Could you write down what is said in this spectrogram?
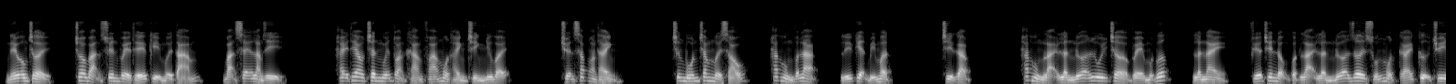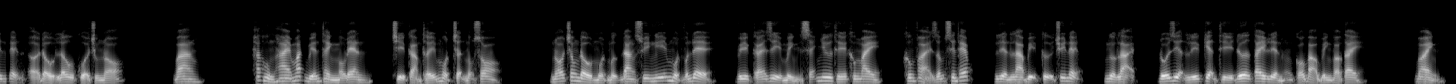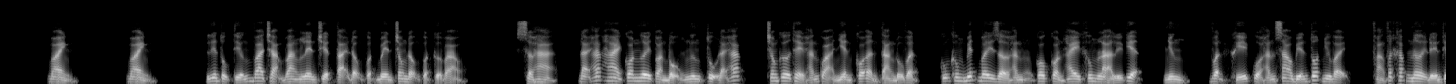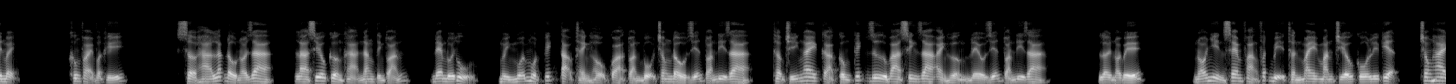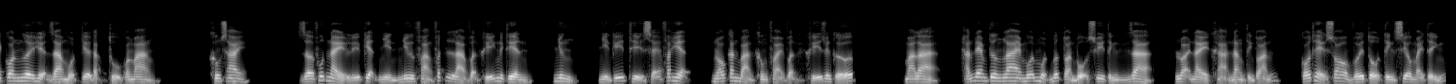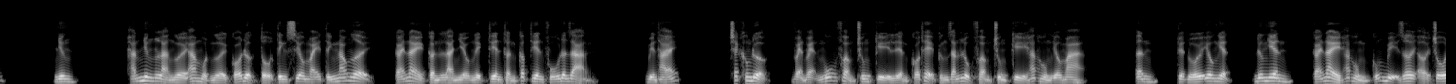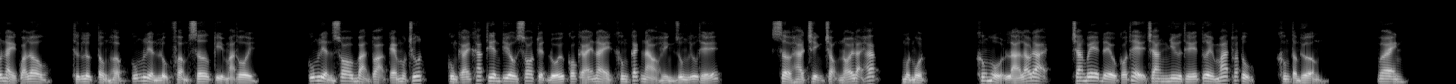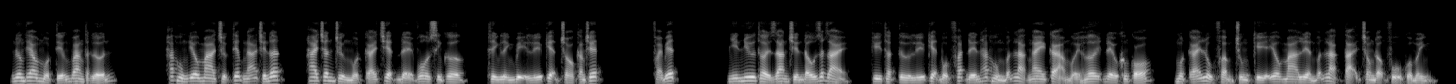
Nếu ông trời cho bạn xuyên về thế kỷ 18, bạn sẽ làm gì? Hãy theo chân nguyễn toàn khám phá một hành trình như vậy. Chuyện sắp hoàn thành. Chương 416, hắc hùng vẫn lạc lý kiện bí mật. Chỉ gặp hắc hùng lại lần nữa lui trở về một bước lần này phía trên động quật lại lần nữa rơi xuống một cái cự truy nện ở đầu lâu của chúng nó. Bang! Hắc hùng hai mắt biến thành màu đen, chỉ cảm thấy một trận mộng so. Nó trong đầu một mực đang suy nghĩ một vấn đề, vì cái gì mình sẽ như thế không may, không phải dẫm xin thép, liền là bị cự truy nện, ngược lại, đối diện lý kiện thì đưa tay liền có bảo binh vào tay. Vành vành vành. Liên tục tiếng va chạm vang lên triệt tại động quật bên trong động quật cửa vào. Sở hà, đại hắc hai con ngươi toàn bộ ngưng tụ đại hắc, trong cơ thể hắn quả nhiên có ẩn tàng đồ vật, cũng không biết bây giờ hắn có còn hay không là lý kiện, nhưng vận khí của hắn sao biến tốt như vậy, phảng phất khắp nơi đến thiên mệnh. Không phải vật khí sở hà lắc đầu nói ra, là siêu cường khả năng tính toán, đem đối thủ, mình mỗi một kích tạo thành hậu quả toàn bộ trong đầu diễn toán đi ra, thậm chí ngay cả công kích dư ba sinh ra ảnh hưởng đều diễn toán đi ra. Lời nói bế. Nó nhìn xem phảng phất bị thần may mắn chiếu cố lý kiện, trong hai con ngươi hiện ra một tia đặc thù quan mang. Không sai. Giờ phút này lý kiện nhìn như phảng phất là vận khí người tiên, nhưng, nhìn kỹ thì sẽ phát hiện, nó căn bản không phải vận khí duyên cớ. Mà là, hắn đem tương lai mỗi một bước toàn bộ suy tính ra, loại này khả năng tính toán, có thể so với tổ tinh siêu máy tính. Nhưng hắn nhưng là người a một người có được tổ tinh siêu máy tính não người, cái này cần là nhiều nghịch thiên thần cấp thiên phú đơn giản. Biến thái. C h ắ c không được, vẹn vẹn ngũ phẩm trung kỳ liền có thể cứng rắn lục phẩm trung kỳ hắc hùng yêu ma. Ân, tuyệt đối yêu nghiệt, đương nhiên, cái này hắc hùng cũng bị rơi ở chỗ này quá lâu, thực lực tổng hợp cũng liền lục phẩm sơ kỳ mà thôi. Cũng liền so bản tọa kém một chút, cùng cái khác thiên tiêu so tuyệt đối có cái này không cách nào hình dung ưu thế. Sở hà trịnh trọng nói đại hắc, một một. Không hổ là lão đại, trang b đều có thể trang như thế tươi mát thoát tục, không tầm thường. Vê anh nương theo một tiếng vang thật lớn hắc hùng yêu ma trực tiếp ngã trên đất, hai chân chừng một cái triệt để vô sinh cơ, thình lình bị lý kiện cho căm chết. Phải biết, nhìn như thời gian chiến đấu rất dài, kỳ thật từ lý kiện buộc phát đến hắc hùng vẫn lạc ngay cả mười hơi đều không có, một cái lục phẩm trung kỳ yêu ma liền vẫn lạc tại trong động phủ của mình.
